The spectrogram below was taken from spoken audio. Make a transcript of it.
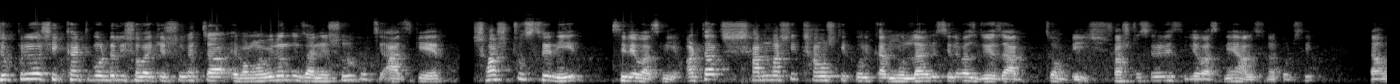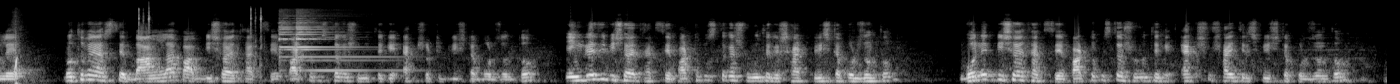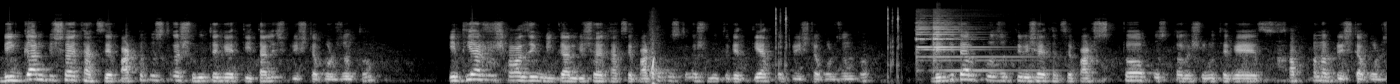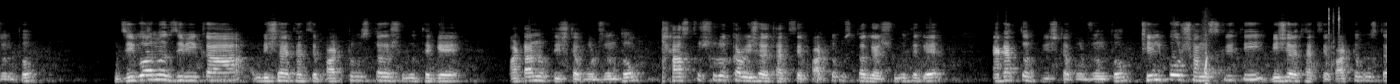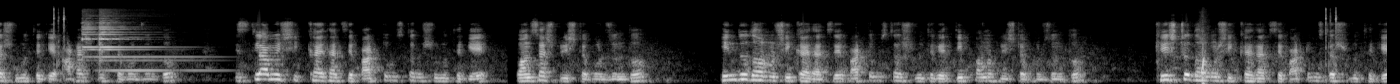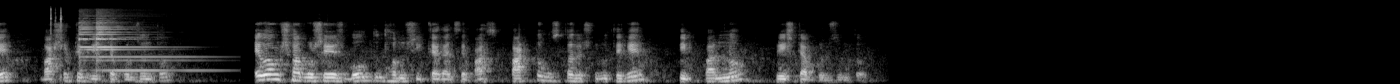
সুপ্রিয় শিক্ষার্থী মন্ডলী, সবাইকে শুভেচ্ছা এবং অভিনন্দন জানিয়ে শুরু করছি আজকের ষষ্ঠ শ্রেণির সিলেবাস নিয়ে। অর্থাৎ ষান্মাসিক সামষ্টিক পরীক্ষার মূল্যায়নের সিলেবাস দুই হাজার চব্বিশ ষষ্ঠ শ্রেণির সিলেবাস নিয়ে আলোচনা করছি। তাহলে প্রথমে আসছে বাংলা বিষয় থাকছে পাঠ্যপুস্তকের শুরু থেকে একষট্টি পৃষ্ঠা পর্যন্ত, ইংরেজি বিষয় থাকছে পাঠ্যপুস্তকের শুরু থেকে ষাট পৃষ্ঠা পর্যন্ত, গণিত বিষয় থাকছে পাঠ্যপুস্তক শুরু থেকে একশো সাঁত্রিশ পৃষ্ঠা পর্যন্ত বিজ্ঞান বিষয় থাকছে পাঠ্যপুস্তকের শুরু থেকে তেতাল্লিশ পৃষ্ঠা পর্যন্ত। ইতিহাস ও সামাজিক বিজ্ঞান বিষয় থাকছে পাঠ্যপুস্তকের শুরু থেকে তিয়াত্তর পৃষ্ঠা পর্যন্ত। ডিজিটাল প্রযুক্তি বিষয় থাকছে পাঠ্যপুস্তকের শুরু থেকে ছাপ্পান্ন পৃষ্ঠা পর্যন্ত। জীবন ও জীবিকা বিষয় থাকছে পাঠ্যপুস্তকের শুরু থেকে আটান্ন পৃষ্ঠা পর্যন্ত। স্বাস্থ্য সুরক্ষা বিষয় থাকছে পাঠ্যপুস্তকের শুরু থেকে একাত্তর পৃষ্ঠা পর্যন্ত। শিল্প সংস্কৃতি বিষয় থাকছে পাঠ্যপুস্তক শুরু থেকে আঠাশ পৃষ্ঠা পর্যন্ত। ইসলামী শিক্ষায় থাকছে পাঠ্যপুস্তকের শুরু থেকে পঞ্চাশ পৃষ্ঠা পর্যন্ত, হিন্দু ধর্ম শিক্ষায় থাকছে পাঠ্যপুস্তক শুরু থেকে তিপ্পান্ন পৃষ্ঠা পর্যন্ত, খ্রিস্ট ধর্ম শিক্ষায় থাকছে পাঠ্যপুস্তক শুরু থেকে বাষট্টি পৃষ্ঠা পর্যন্ত এবং সর্বশেষ বৌদ্ধ ধর্ম শিক্ষায় থাকছে পাস- পাঠ্যপুস্তকের শুরু থেকে তিপ্পান্ন পৃষ্ঠা পর্যন্ত।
